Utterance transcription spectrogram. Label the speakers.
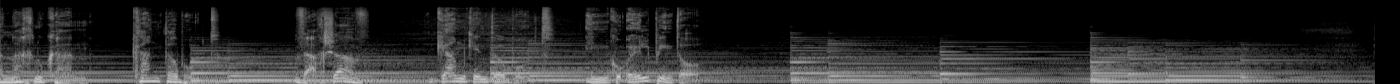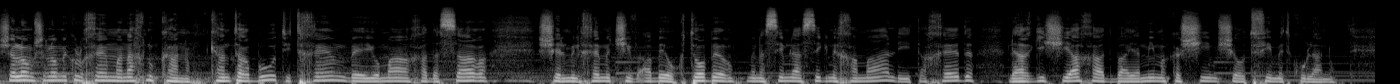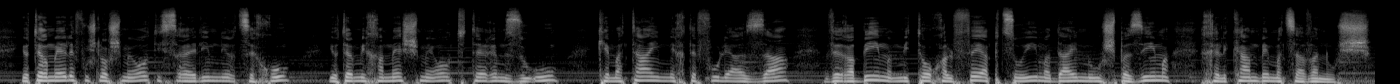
Speaker 1: אנחנו כאן, כאן תרבות. ועכשיו, גם כן תרבות, עם גואל פינטו.
Speaker 2: שלום, שלום לכולכם, אנחנו כאן, כאן תרבות, איתכם ביומה ה-11 של מלחמת שבעה באוקטובר, מנסים להשיג נחמה, להתאחד, להרגיש יחד בימים הקשים שעוטפים את כולנו. יותר מ-1,300 ישראלים נרצחו, יותר מ-500 טרם זוהו, כ-200 נחטפו לעזה, ורבים מתוך אלפי הפצועים עדיין מאושפזים, חלקם במצב אנוש.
